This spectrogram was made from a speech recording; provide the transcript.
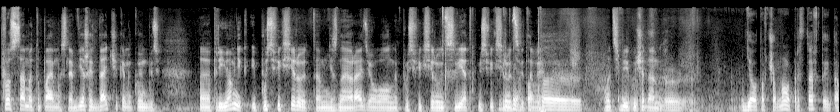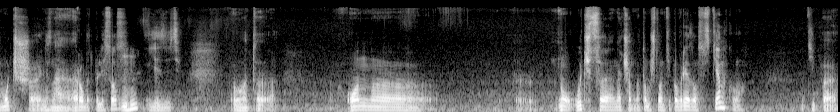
просто самая тупая мысль. Обвешать датчиками какой-нибудь э, приемник и пусть фиксирует, там, не знаю, радиоволны, пусть фиксирует свет, пусть фиксирует Нет, цветовые. Тут, э, вот тебе и куча данных. дело-то в чем? Ну, вот представь, ты там учишь, э, не знаю, робот-пылесос Мгм. ездить. Вот. э, Он э, э, ну, учится на чем? На том, что он типа врезался в стенку, типа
